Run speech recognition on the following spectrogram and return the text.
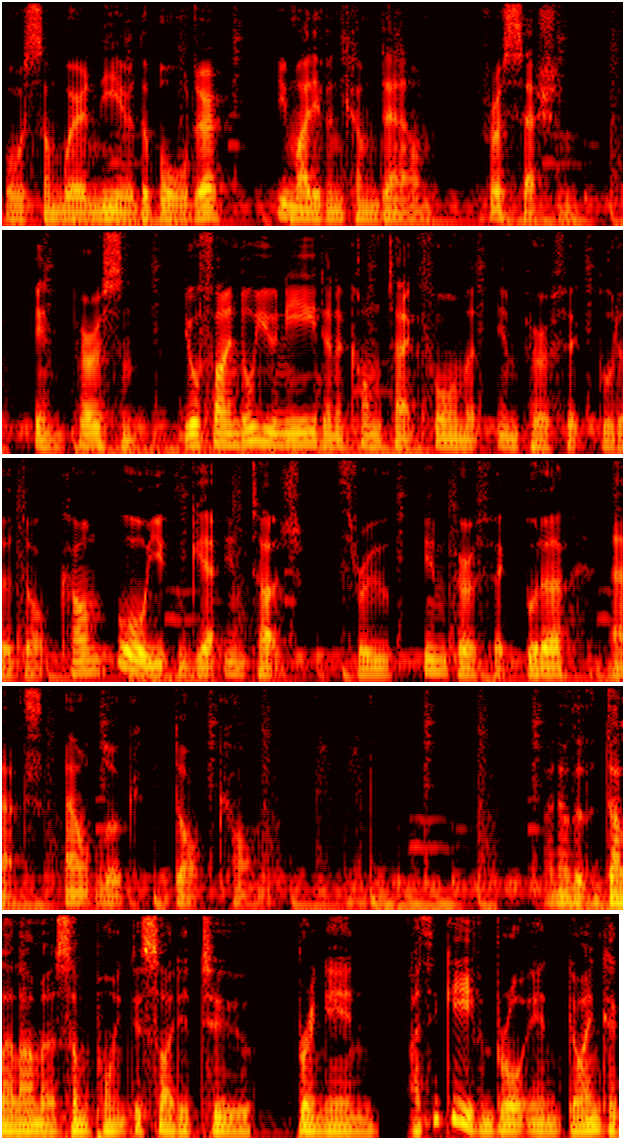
or somewhere near the border, you might even come down for a session in person. You'll find all you need in a contact form at imperfectbuddha.com or you can get in touch through imperfectbuddha at outlook.com. I know that the Dalai Lama at some point decided to bring in, I think he even brought in Goenka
